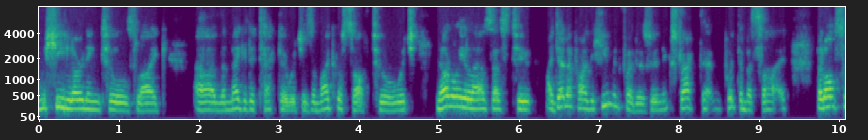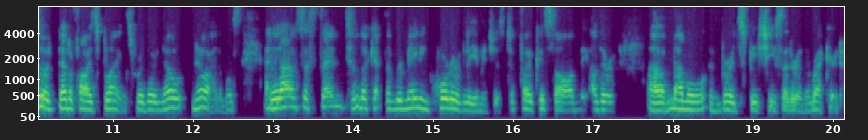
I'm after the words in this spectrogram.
machine learning tools like uh, the MegaDetector, which is a Microsoft tool, which not only allows us to identify the human photos and extract them, put them aside, but also identifies blanks where there are no, no animals, and allows us then to look at the remaining quarter of the images to focus on the other uh, mammal and bird species that are in the record.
